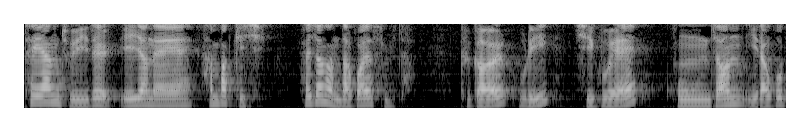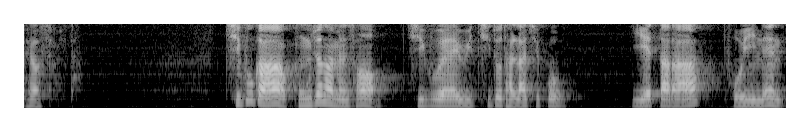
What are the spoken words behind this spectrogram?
태양 주위를 1년에 한 바퀴씩 회전한다고 하였습니다. 그걸 우리 지구의 공전이라고 배웠습니다. 지구가 공전하면서 지구의 위치도 달라지고 이에 따라 보이는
